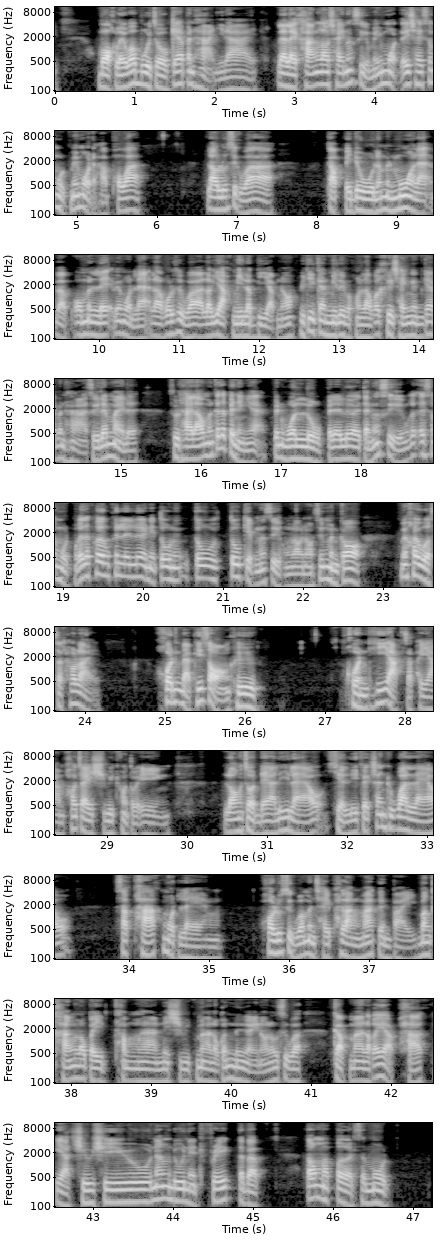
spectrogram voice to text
บอกเลยว่าบูโจแก้ปัญหานี้ได้ หลาย ๆ ครั้งเราใช้หนังสือไม่หมดได้ใช้สมุดไม่หมดอะครับ เพราะว่าเรารู้สึกว่ากลับไปดูแล้วมันมั่วแล้วแบบโอ้มันเละไปหมดแล้ว เราก็รู้สึกว่าเราอยากมีระเบียบเนาะวิธีการมีระเบียบของเราก็คือใช้เงินแก้ปัญหาซื้อเล่มใหม่เลย สุดท้ายแล้วมันก็จะเป็นอย่างเงี้ยเป็นวนลูปไปเรื่อยๆแต่หนังสือมันก็ไอ้สมุดมันก็จะเพิ่มขึ้นเรื่อยๆในตู้ตู้ตู้เก็บหนังสือของเราเนาะซึ่งมันก็ไม่ค่อย work สักเท่าไหร่ คนแบบที่สองคือ คนที่อยากจะพยายามเข้าใจชีวิตของตัวเอง ลองจดไดอารี่แล้ว เขียน reflection ทุกวันแล้ว สักพักหมดแรง พอรู้สึกว่ามันใช้พลังมากเกินไป บางครั้งเราไปทำงานในชีวิตมาเราก็เหนื่อยเนาะเรารู้สึกว่ากลับมาเราก็อยากพัก อยากชิลๆนั่งดู Netflix แต่แบบต้องมาเปิดสมุด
